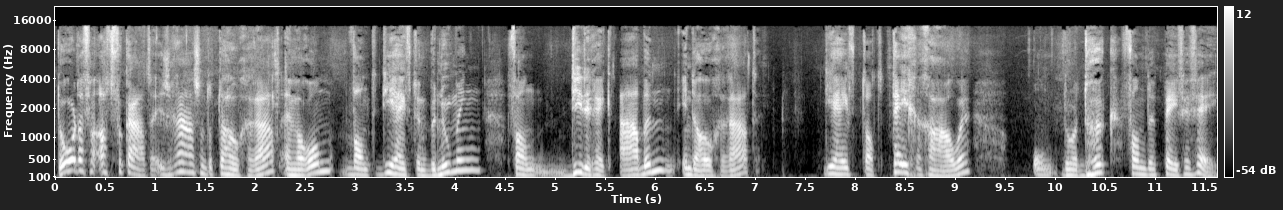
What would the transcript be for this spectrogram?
De Orde van Advocaten is razend op de Hoge Raad. En waarom? Want die heeft een benoeming van Diederik Aben in de Hoge Raad. Die heeft dat tegengehouden om, door druk van de PVV.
